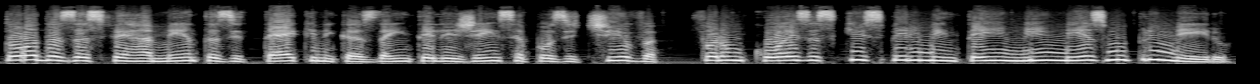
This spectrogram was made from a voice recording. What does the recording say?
Todas as ferramentas e técnicas da inteligência positiva foram coisas que experimentei em mim mesmo primeiro,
